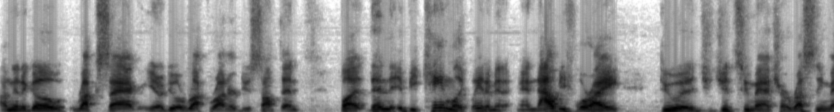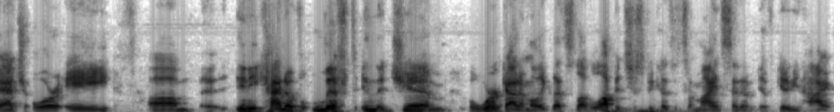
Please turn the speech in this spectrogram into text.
I'm going to go rucksack, you know, do a ruck run or do something. But then it became like, wait a minute, man. Now before I do a jiu-jitsu match or a wrestling match or a um, any kind of lift in the gym, a workout, I'm like, let's level up. It's just because it's a mindset of, of getting higher.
